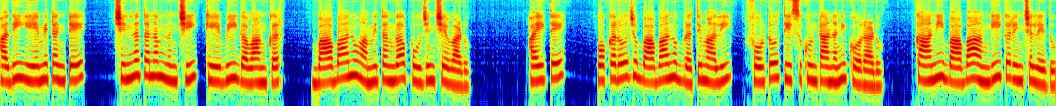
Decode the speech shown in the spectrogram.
అది ఏమిటంటే చిన్నతనం నుంచి కేబీ గవాంకర్ బాబాను అమితంగా పూజించేవాడు. అయితే ఒకరోజు బాబాను బ్రతిమాలి ఫోటో తీసుకుంటానని కోరాడు. కానీ బాబా అంగీకరించలేదు.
